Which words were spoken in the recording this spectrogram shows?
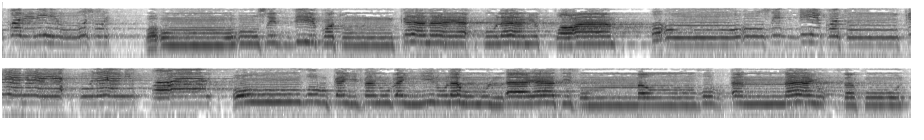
قبلهم رسل. وأمه صديقة كانا يأكلان الطعام. وأمه صديقة كانا يأكلان الطعام. انظر كيف نبين لهم الآيات ثم انظر أنا يؤفكون.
